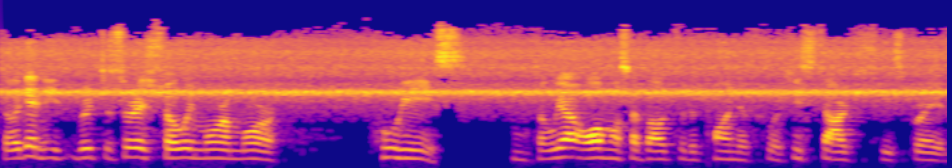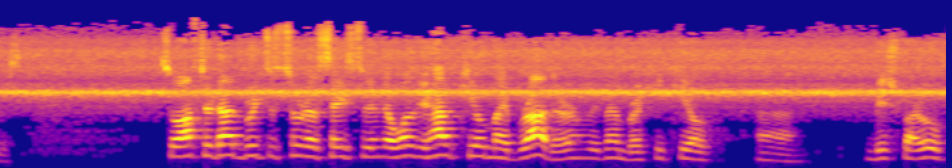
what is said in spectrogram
So again, Vritrasura is showing more and more who he is. So we are almost about to the point of where he starts his prayers. So after that, Vritrasura says to Indra, "Well, you have killed my brother. Remember, he killed uh, Vishvarup,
